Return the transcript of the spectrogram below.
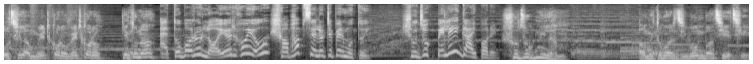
বলছিলাম ওয়েট করো ওয়েট করো। কিন্তু না। এত বড় লয়ার হয়েও স্বভাব সেলোটেপের মতোই। সুযোগ পেলেই গায়ে পড়েন। সুযোগ নিলাম। আমি তোমার জীবন বাঁচিয়েছি।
